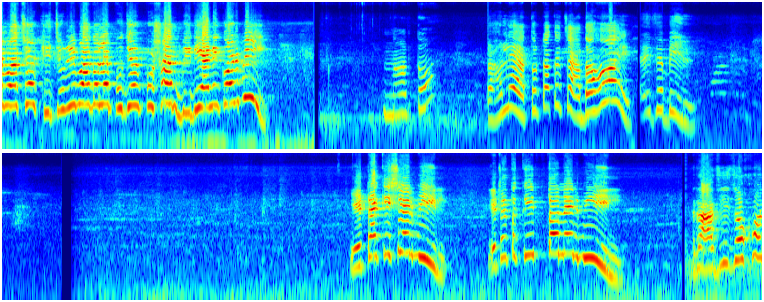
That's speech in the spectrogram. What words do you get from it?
এবছর খিচুড়ি বদলে পুজোর প্রসাদ বিরিয়ানি করবি? না তো। তাহলে এত টাকা চাঁদা হয়? এই যে বিল এটা কিসের বিল? এটা তো কীর্তনের বিল। রাজি যখন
